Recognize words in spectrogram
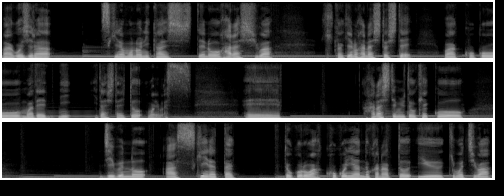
まあゴジラ好きなものに関しての話はきっかけの話としてはここまでにいたしたいと思います。えー、話してみると結構自分のあ好きになったところはここにあるのかなという気持ちは、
